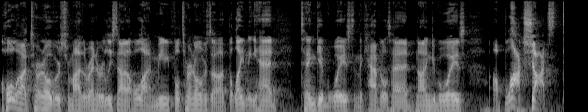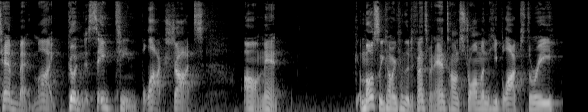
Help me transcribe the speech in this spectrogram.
a whole lot of turnovers from either end, or at least not a whole lot of meaningful turnovers. Uh, the Lightning had 10 giveaways, and the Capitals had 9 giveaways. Uh, block shots, 10 men. My goodness, 18 block shots. Oh, man. Mostly coming from the defenseman. Anton Stralman, he blocked three.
